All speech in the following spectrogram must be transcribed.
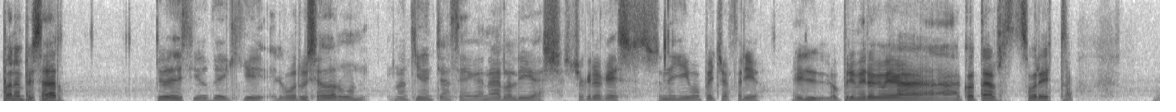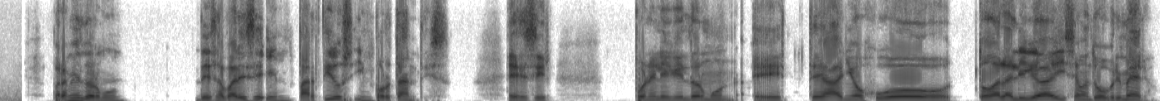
Para empezar, quiero decirte que el Borussia no tiene chance de ganar la liga. Yo creo que es un equipo pecho frío. lo primero que voy a acotar sobre esto. Para mí el Dortmund desaparece en partidos importantes. Es decir, ponele que el Dortmund este año jugó toda la liga y se mantuvo primero.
